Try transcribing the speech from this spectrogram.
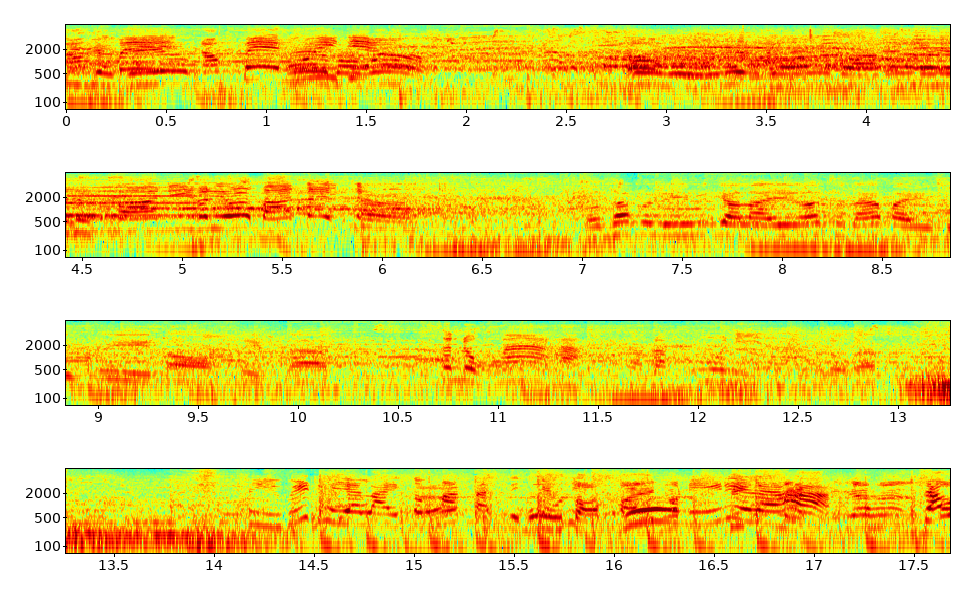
ยิงอย่างนี้ครับน้องเป้ลุยเดียวโอ้โหเรียบร้อยบาสตรงนี้ตอนนี้เขาเรียกว่าบาสได้จับนนทบุรีวิทยาลัยแล้วชนะไป 14 ต่อ 10นะครับสนุกมากค่ะสำหรับคู่นี้นะคะ สนุกครับสีวิทยาลัยต้องมาตัดสินกันคู่ที่ต่อไปคู่ครับนี้นี่แหละค่ะบิ๊กแมตช์นะฮะเจ้า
